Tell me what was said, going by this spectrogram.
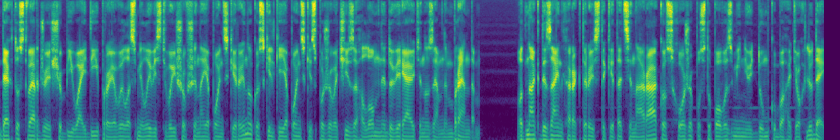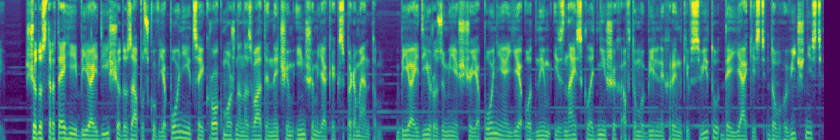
Дехто стверджує, що BYD проявила сміливість, вийшовши на японський ринок, оскільки японські споживачі загалом не довіряють іноземним брендам. Однак дизайн характеристики та ціна рако, схоже, поступово змінюють думку багатьох людей. Щодо стратегії BYD щодо запуску в Японії, цей крок можна назвати не чим іншим як експериментом. BYD розуміє, що Японія є одним із найскладніших автомобільних ринків світу, де якість, довговічність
